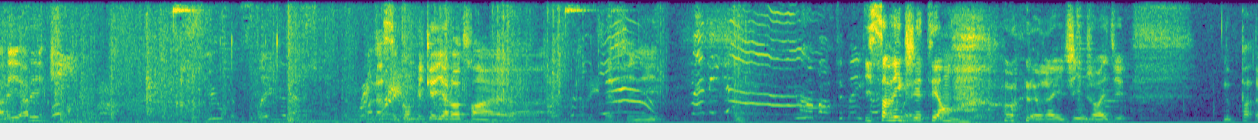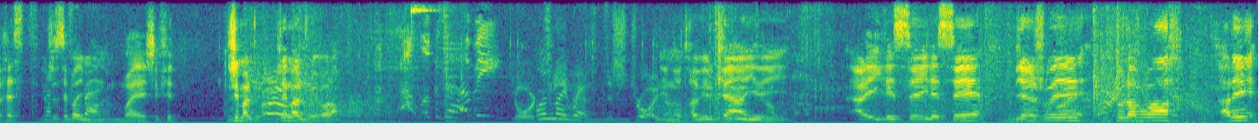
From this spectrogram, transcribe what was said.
Allez, allez. Voilà, c'est compliqué, il y a l'autre. hein, euh, fini. Il savait que j'étais en haut, le Raijin, j'aurais dû ne pas reste, je sais pas, il m'en- ouais, j'ai fait, j'ai mal joué, j'ai mal joué, voilà. Et notre Vulcain, il, allez, il essaie, il essaie, bien joué, on peut l'avoir, allez,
